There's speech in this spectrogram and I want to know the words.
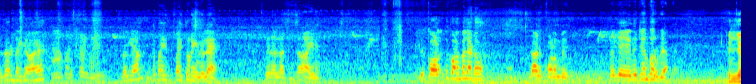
ഇത് ഇട്ടോക്കിയാ, ഏ? ഇട്ടോക്കിയാ? ഇത് പൈ പൈ തുടങ്ങിനല്ലേ ഇങ്ങനെ നല്ല അത്യാവശ്യം ആയിന്. ഇത് കൊള ഇത് കുളമ്പല്ല കേട്ടോ ഇതാണ് കുളമ്പ്. ഇതൊക്കെ എഴുന്നൂറ്റി അമ്പത് റുപ്യ പിന്നെ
